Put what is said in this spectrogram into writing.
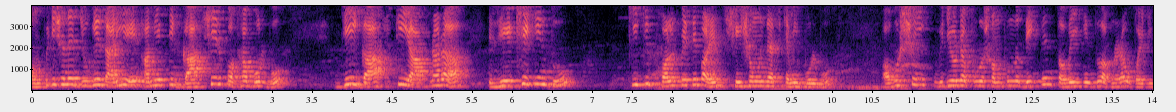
কম্পিটিশনের যুগে দাঁড়িয়ে আমি একটি গাছের কথা বলব। যেই গাছটি আপনারা রেখে কিন্তু কি কি ফল পেতে পারেন, সেই সম্বন্ধে আজকে আমি বলব। অবশ্যই ভিডিওটা পুরো সম্পূর্ণ দেখবেন, তবেই কিন্তু আপনারা উপায়টি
